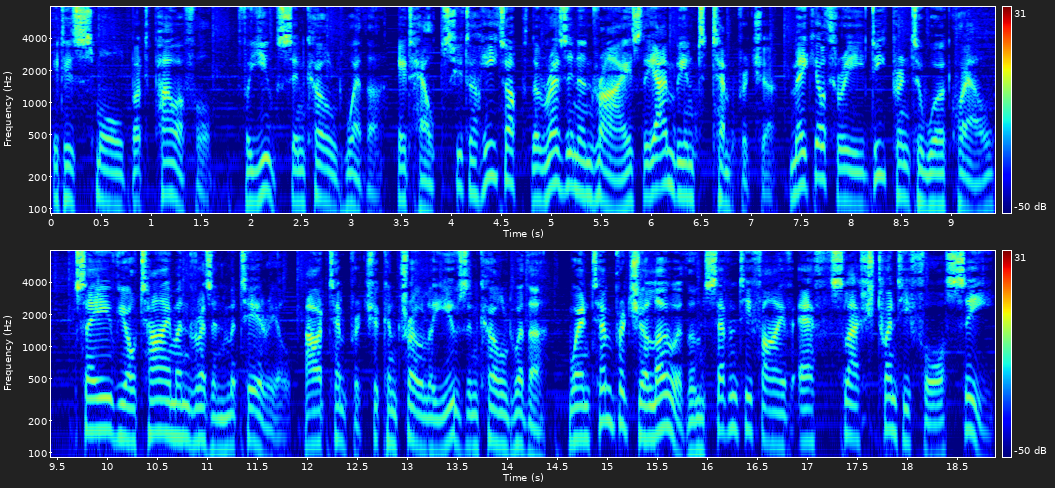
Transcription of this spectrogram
It is small but powerful, for use in cold weather. It helps you to heat up the resin and rise the ambient temperature. Make your 3D printer work well, save your time and resin material. Our temperature controller use in cold weather, when temperature lower than 75 F/24 C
